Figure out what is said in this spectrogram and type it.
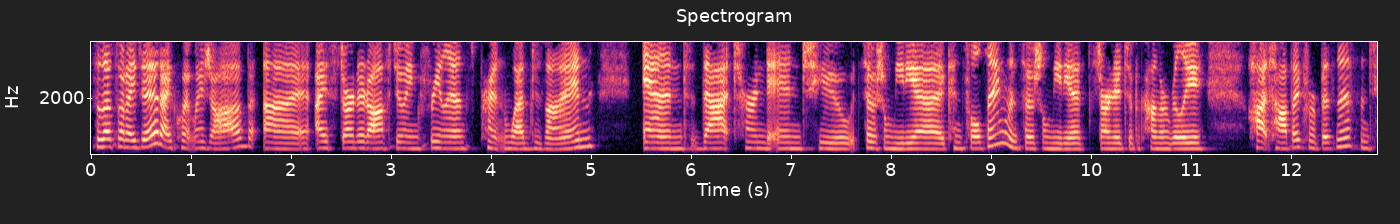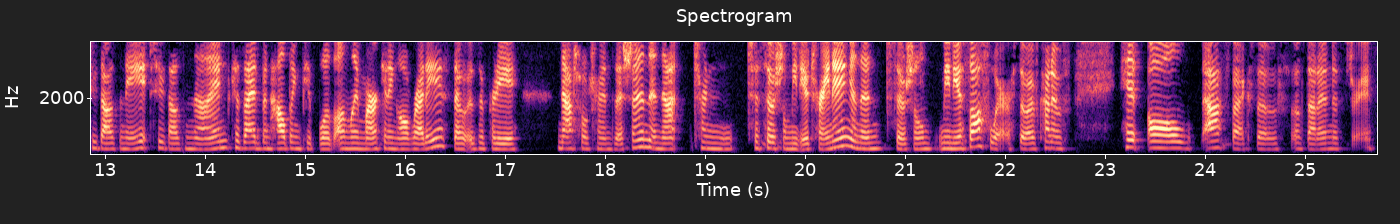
so that's what I did. I quit my job. Uh, I started off doing freelance print and web design. And that turned into social media consulting when social media started to become a really hot topic for business in 2008, 2009, because I had been helping people with online marketing already. So it was a pretty natural transition. And that turned to social media training and then social media software. So I've kind of hit all aspects of, of that industry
